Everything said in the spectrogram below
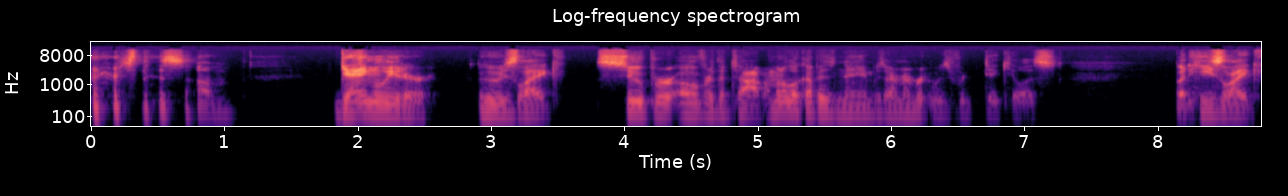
there's this um gang leader who's like super over the top. I'm gonna look up his name because I remember it was ridiculous. But he's like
